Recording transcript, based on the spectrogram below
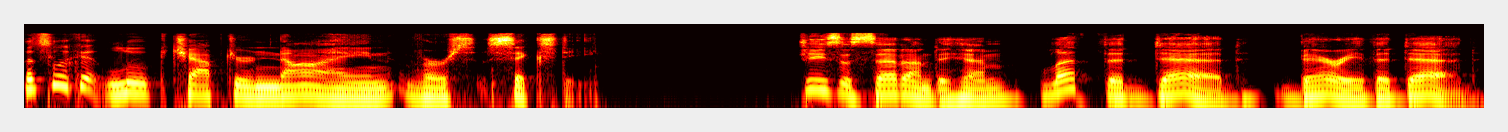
Let's look at Luke chapter 9, verse 60. Jesus said unto him, Let the dead bury the dead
